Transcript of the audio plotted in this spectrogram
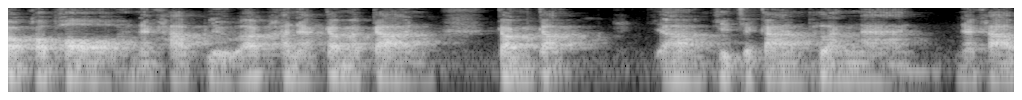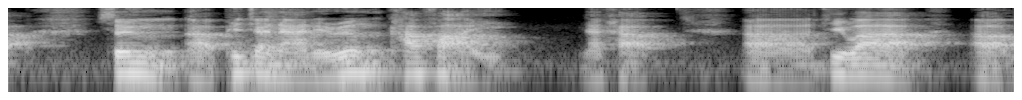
กกพนะครับหรือว่าคณะกรรมการกำกับ กิจการพลังงานนะครับ ซึ่งพิจารณาในเรื่องค่าไฟนะครับที่ว่าอ่า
